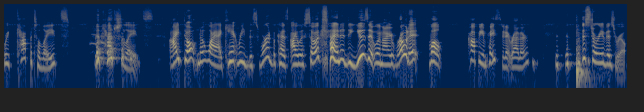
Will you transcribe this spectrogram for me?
recapitulates, recapitulates. I don't know why I can't read this word because I was so excited to use it when I wrote it. Well, copy and pasted it rather. the story of Israel.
